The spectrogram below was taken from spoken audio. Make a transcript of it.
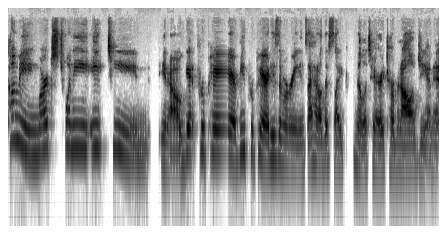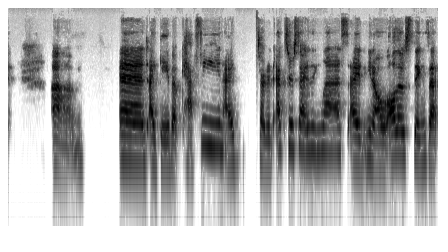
coming March 2018, you know, get prepared, be prepared. He's a Marine. So I had all this like military terminology in it. Um, and I gave up caffeine. I started exercising less. I, you know, all those things that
